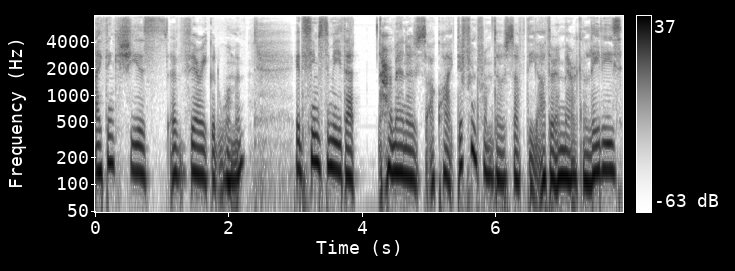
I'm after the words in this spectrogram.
I think she is a very good woman. It seems to me that her manners are quite different from those of the other American ladies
